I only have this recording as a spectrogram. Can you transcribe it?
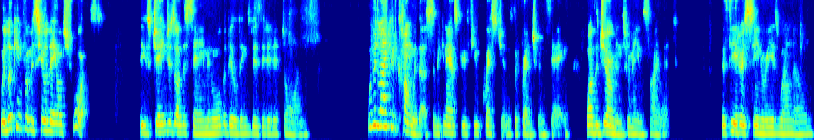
We're looking for Monsieur Leon Schwartz. The exchanges are the same in all the buildings visited at dawn. We would like you to come with us so we can ask you a few questions, the Frenchmen say, while the Germans remain silent. The theater's scenery is well known,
